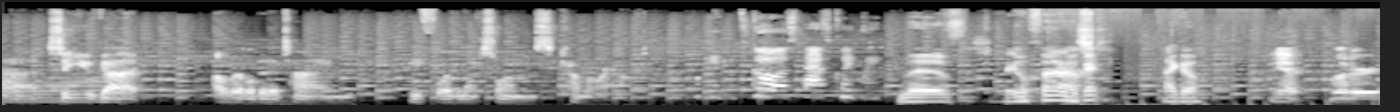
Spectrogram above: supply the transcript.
Uh, so you got a little bit of time before the next ones come around. Okay, let's go. Let's pass quickly. Move. I go fast. Okay. I go. Yep, Rudder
